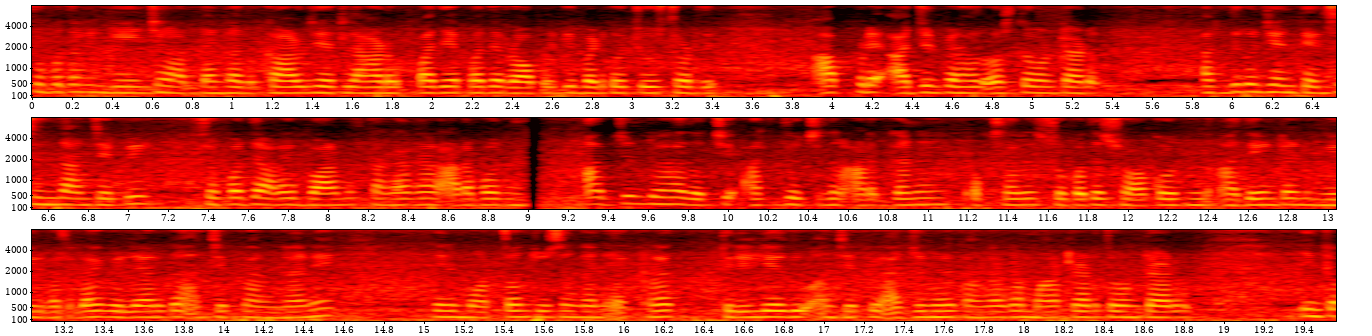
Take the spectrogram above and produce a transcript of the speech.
సుభద్రకి ఇంకేం చేయాలి అర్థం కాదు. కాళ్ళు చేతులు ఆడు. పదే పదే లోపలికి బయటకు చూస్తుంది అప్పుడే అర్జున్ ప్రసాద్ వస్తూ ఉంటాడు. అతిథి గురించి ఏం తెలిసిందా అని చెప్పి సుభద్ర అలాగే బాల్ కంగారు ఆడబోతుంది. అర్జున్ ప్రసాద్ వచ్చి అతిథి వచ్చిందని అడగగానే ఒకసారి సుభద్ర షాక్ అవుతుంది. అదేంటంటే మీరు వెతడానికి వెళ్ళారుగా? అని చెప్పి అనగానే నేను మొత్తం చూసాను కానీ ఎక్కడ తెలియలేదు అని చెప్పి అర్జున్ మీద కంగారుగా మాట్లాడుతూ ఉంటారు. ఇంకా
